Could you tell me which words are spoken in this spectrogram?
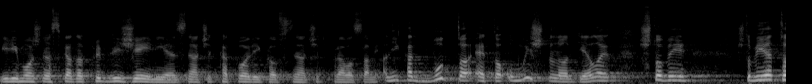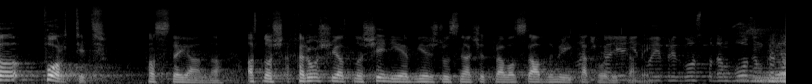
или, можно сказать, приближение, значит, католиков, значит, православных, они как будто это умышленно делают, чтобы, чтобы это портить постоянно. Отнош... Хорошие отношения между, значит, православными и католиками. Твои пред Господом Богом, который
